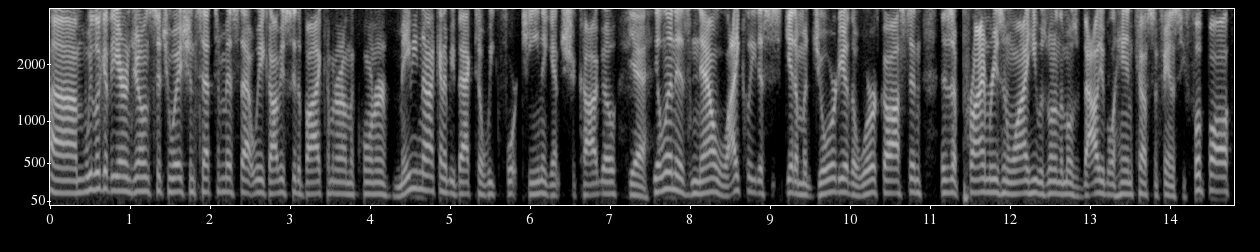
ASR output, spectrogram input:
Um, we look at the Aaron Jones situation set to miss that week. Obviously, the bye coming around the corner. Maybe not going to be back till week 14 against Chicago. Yeah. Dillon is now likely to get a majority of the work, Austin. This is a prime reason why he was one of the most valuable handcuffs in fantasy football.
